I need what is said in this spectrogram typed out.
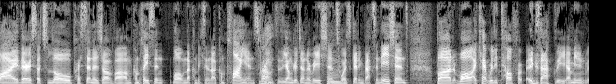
why there is such low percentage of um, complacent, well, not complacent, uh, compliance Right. from the younger generation towards getting vaccinations. But well, I can't really tell for exactly. I mean,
